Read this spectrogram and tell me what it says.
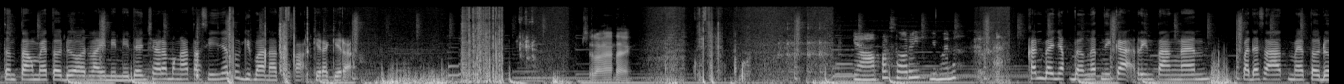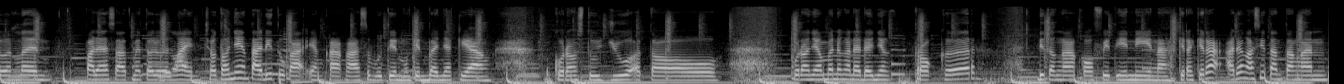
tentang metode online ini dan cara mengatasinya tuh gimana tuh kak kira-kira? Silakan, Teng. yang apa sorry gimana Kan banyak banget nih kak rintangan pada saat metode online pada saat metode online. Contohnya yang tadi tuh kak yang kakak sebutin mungkin banyak yang kurang setuju atau kurang nyaman dengan adanya proker di tengah covid ini. Nah kira-kira ada nggak sih tantangan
